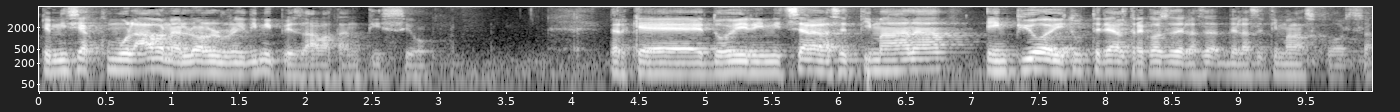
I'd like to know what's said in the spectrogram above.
che mi si accumulavano e allora lunedì mi pesava tantissimo. Perché dovevi iniziare la settimana e in più avevi tutte le altre cose della, della settimana scorsa.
